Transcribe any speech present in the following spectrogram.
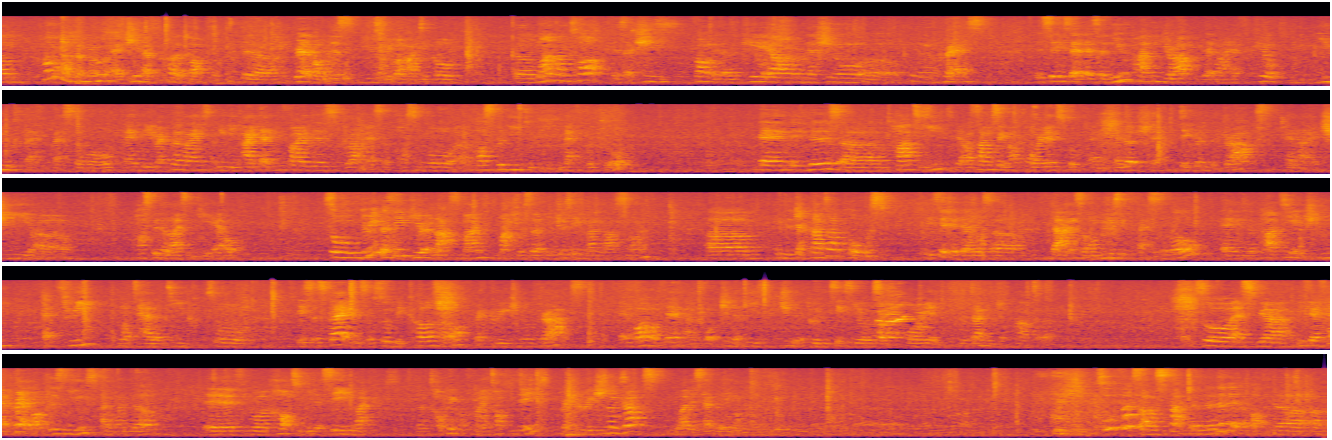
um, how many of you actually have heard about the read about this newspaper article the one on top is actually found in the KL National uh, Press. It says that there's a new party drug that might have killed youth at festival, and they recognize, I mean, they identify this drug as a possible, uh, possibility to be methadone. And in this uh, party, there are some Singaporeans who alleged have taken the drugs and are actually uh, hospitalized in KL. So during the same period last month, March was an interesting month last month, um, in the Jakarta Post, they said that there was a dance or music festival and the party actually had three mortality. So they suspect it's also because of recreational drugs. And one of them, unfortunately, is actually a 26-year-old Singaporean who died in Jakarta. So as we are, if you have read about this news, I wonder if your thoughts will be the same like the topic of my talk today, recreational drugs, what is happening so first I'll start a little bit about the uh,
